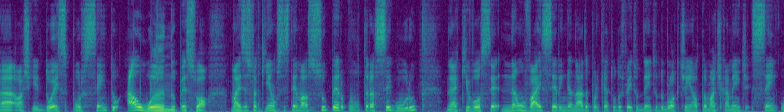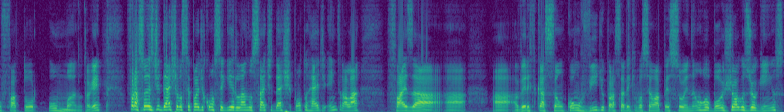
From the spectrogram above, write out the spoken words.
uh, acho que 2% ao ano, pessoal. Mas isso aqui é um sistema super ultra seguro, né, que você não vai ser enganado porque é tudo feito dentro do blockchain automaticamente sem o fator humano, tá ok? Frações de Dash você pode conseguir lá no site dash.red, entra lá, faz a, a a, verificação com o vídeo para saber que você é uma pessoa e não um robô, joga os joguinhos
